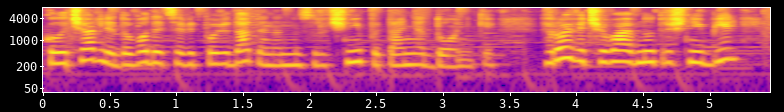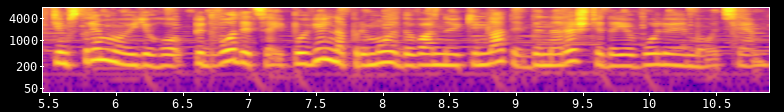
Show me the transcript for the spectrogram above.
коли Чарлі доводиться відповідати на незручні питання доньки. Герой відчуває внутрішній біль, втім стримує його, підводиться і повільно прямує до ванної кімнати, де нарешті дає волю емоціям.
